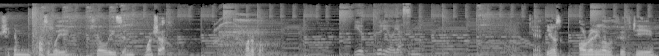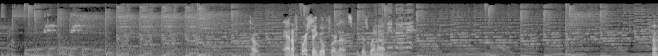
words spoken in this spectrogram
she can possibly kill these in one shot. Wonderful. Okay, Theo's already level 50. Oh, and of course they go for Lutz, because why not? Huh.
